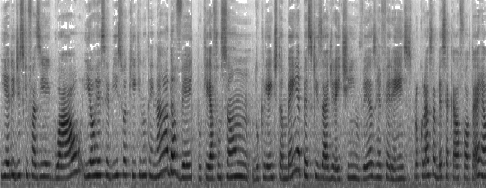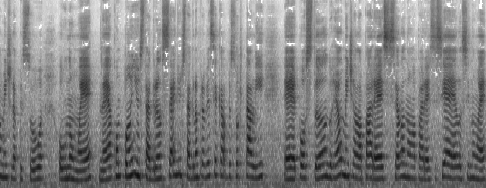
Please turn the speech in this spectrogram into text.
e ele disse que fazia igual e eu recebi isso aqui que não tem nada a ver. Porque a função do cliente também é pesquisar direitinho, ver as referências, procurar saber se aquela foto é realmente da pessoa ou não é, né? Acompanhe o Instagram, segue o Instagram para ver se aquela pessoa que tá ali é, postando realmente ela aparece, se ela não aparece, se é ela, se não é.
